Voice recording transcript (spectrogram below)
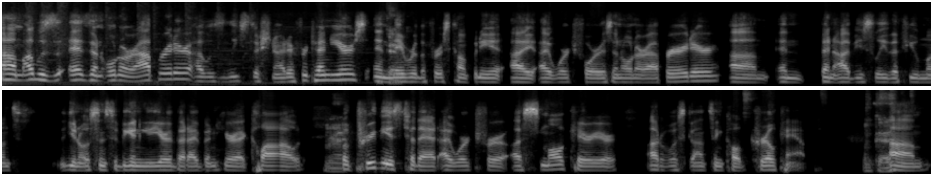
Um, I was as an owner operator, I was leased to Schneider for 10 years, and Okay. they were the first company I, I worked for as an owner operator. Um, and then obviously the few months, you know, since the beginning of the year that I've been here at Cloud. Right. But previous to that, I worked for a small carrier out of Wisconsin called Krill Camp. Okay. Um,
